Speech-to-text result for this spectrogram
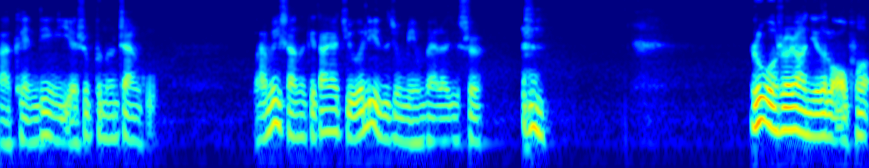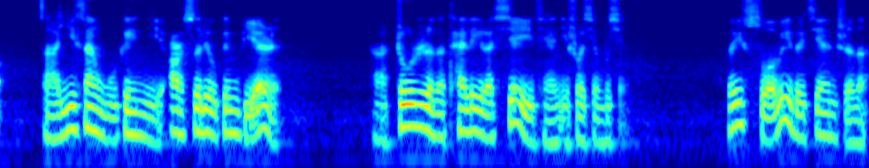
啊，肯定也是不能占股。啊，为啥呢？给大家举个例子就明白了，就是 如果说让你的老婆啊一三五跟你，二四六跟别人，啊周日呢太累了歇一天，你说行不行？所以所谓的兼职呢，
